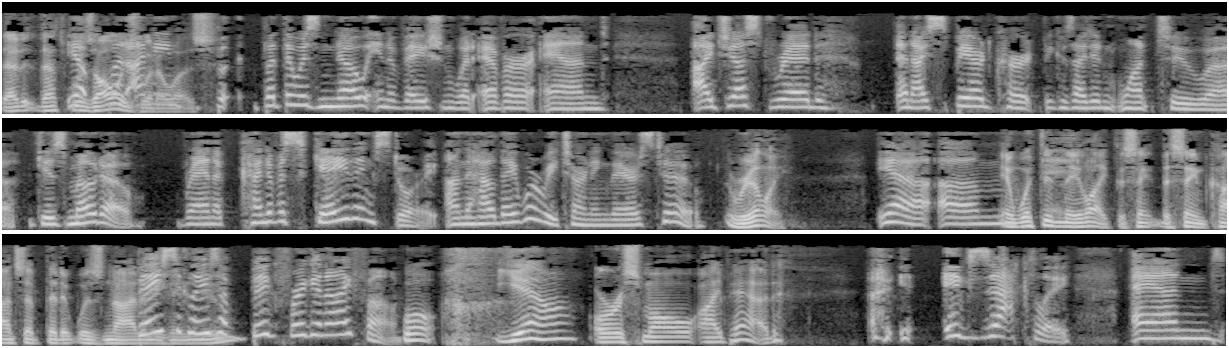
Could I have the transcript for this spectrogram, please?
That that Yeah, was always what mean, it was. But, but there was no innovation whatever, and I just read, and I spared Kurt because I didn't want to. Uh, Gizmodo ran a kind of a scathing story on how they were returning theirs too. really. Yeah, um, And what didn't they like? The same the same concept that it was not basically it's a big friggin' iPhone. well, yeah, or a small iPad. Exactly. And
